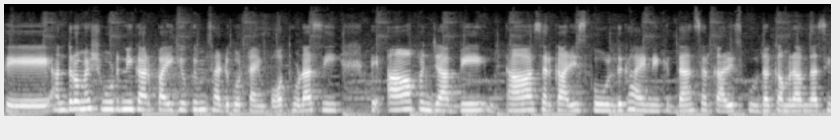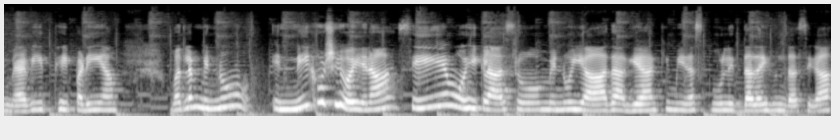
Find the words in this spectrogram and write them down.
ਤੇ ਅੰਦਰੋਂ ਮੈਂ ਸ਼ੂਟ ਨਹੀਂ ਕਰ ਪਾਈ ਕਿਉਂਕਿ ਸਾਡੇ ਕੋਲ ਟਾਈਮ ਬਹੁਤ ਥੋੜਾ ਸੀ। ਤੇ ਆ ਪੰਜਾਬੀ, ਆ ਸਰਕਾਰੀ ਸਕੂਲ ਦਿਖਾਏ ਨੇ ਕਿਦਾਂ ਸਰਕਾਰੀ ਸਕੂਲ ਦਾ ਕਮਰਾ ਹੁੰਦਾ ਸੀ, ਮੈਂ ਵੀ ਇੱਥੇ ਹੀ ਪੜ੍ਹੀ ਆ। ਮਤਲਬ ਮੈਨੂੰ ਇੰਨੀ ਖੁਸ਼ੀ ਹੋਈ ਨਾ ਸੇਮ ਉਹੀ ਕਲਾਸਰੂਮ ਮੈਨੂੰ ਯਾਦ ਆ ਗਿਆ ਕਿ ਮੇਰਾ ਸਕੂਲ ਇਦਾਂ ਦਾ ਹੀ ਹੁੰਦਾ ਸੀਗਾ।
